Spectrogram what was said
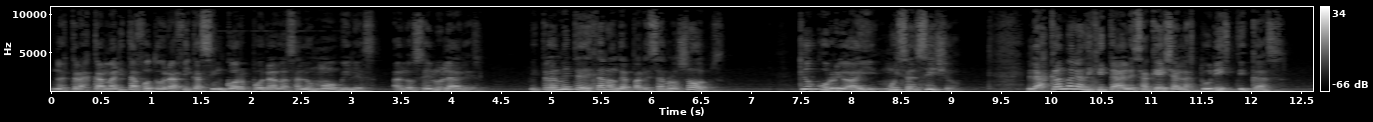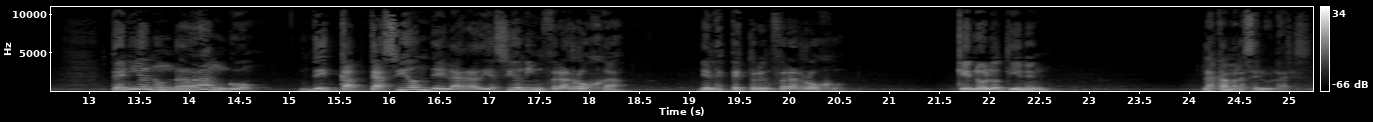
nuestras camaritas fotográficas incorporadas a los móviles, a los celulares, literalmente dejaron de aparecer los orbs. ¿Qué ocurrió ahí? Muy sencillo. Las cámaras digitales, aquellas, las turísticas, tenían un rango de captación de la radiación infrarroja, del espectro infrarrojo, que no lo tienen las cámaras celulares.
